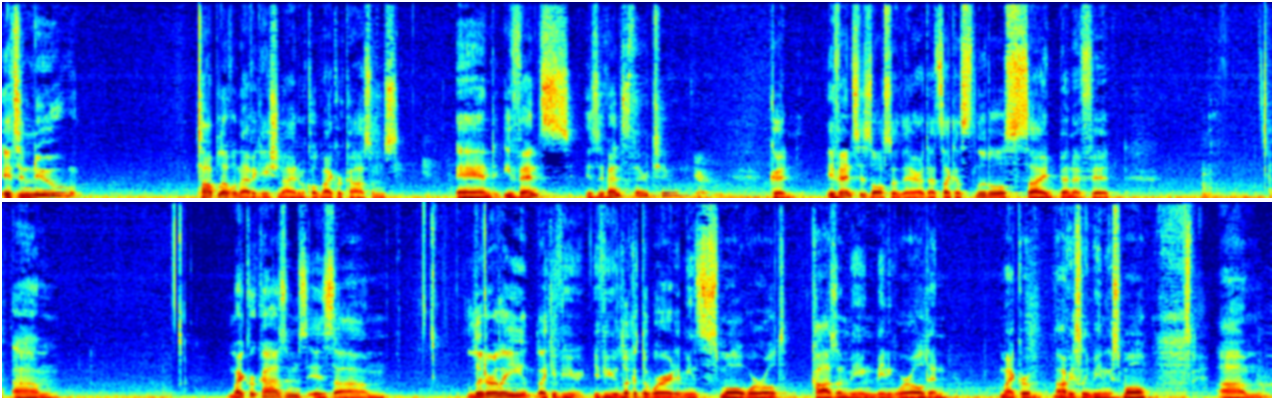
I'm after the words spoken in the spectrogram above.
it's a new top-level navigation item called Microcosms. And events, is events there too? Yeah. Good. Events is also there. That's like a little side benefit. Um, microcosms is um, literally like if you if you look at the word, it means small world. Cosm meaning meaning world, and micro obviously meaning small. Um,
